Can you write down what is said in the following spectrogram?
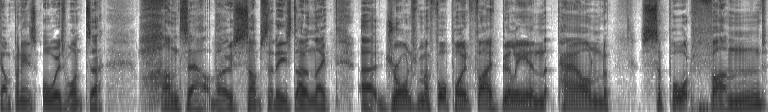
companies always want to hunt out those subsidies, don't they? Uh, drawn from a 4.5 billion pound support fund,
